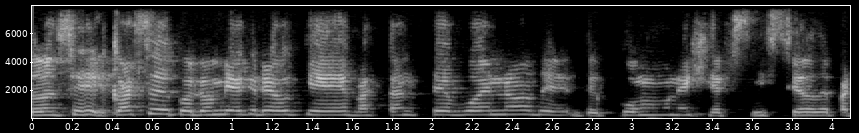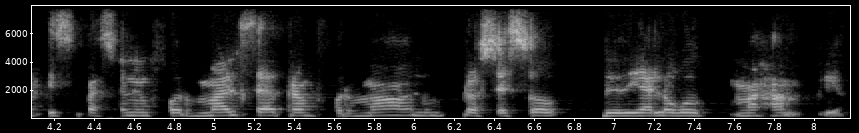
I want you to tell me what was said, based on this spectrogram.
Entonces, el caso de Colombia creo que es bastante bueno de, cómo un ejercicio de participación informal se ha transformado en un proceso de diálogo más amplio.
